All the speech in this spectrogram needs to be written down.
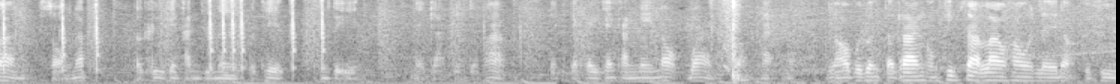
บ้าน 2 นัด ก็คือแข่งขันอยู่ในประเทศของตัวเองในการเป็นเจ้าภาพ แต่จะไปแข่งขันในนอกบ้าน2นัดนะเดี๋ยวเราไปเบิ่งตารางของทีมชาติลาวเฮาเลยเนาะก็คือ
